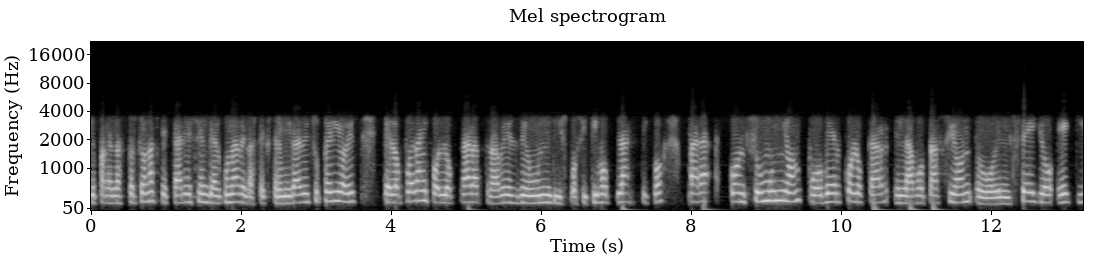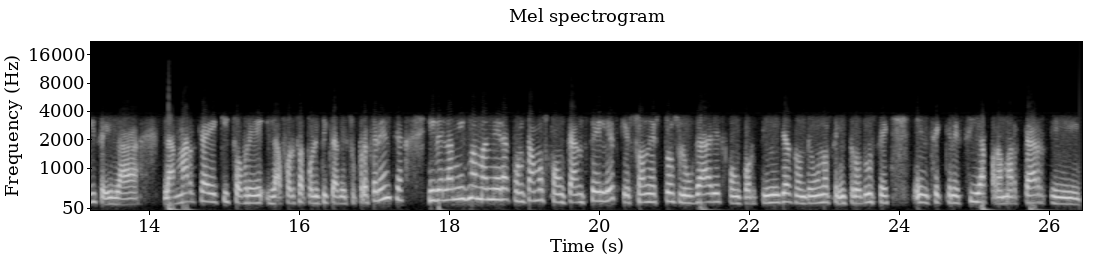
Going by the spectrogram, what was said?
que para las personas que carecen de alguna de las extremidades superiores, que lo puedan colocar a través de un dispositivo plástico para con su muñón poder colocar la votación o el sello X, y la, la marca X sobre la fuerza política de su preferencia. Y de la misma manera contamos con canceles, que son estos lugares con cortinillas donde uno se introduce en secrecía para marcar eh,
